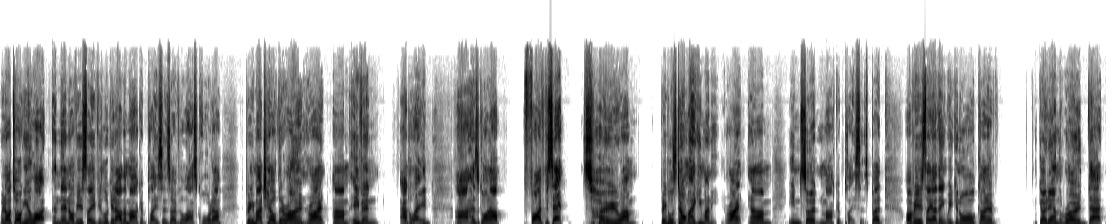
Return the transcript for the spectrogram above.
we're not talking a lot. And then obviously if you look at other marketplaces over the last quarter, pretty much held their own, right? Um, even Adelaide uh, has gone up 5%. So um, people are still making money, right? Um, in certain marketplaces. But obviously, I think we can all kind of go down the road that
